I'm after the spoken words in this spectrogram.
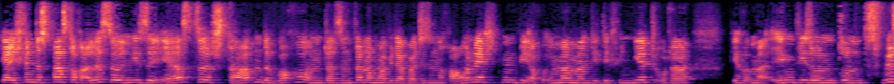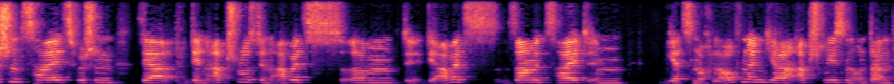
Ja, ich finde, das passt doch alles so in diese erste startende Woche und da sind wir nochmal wieder bei diesen Rauhnächten, wie auch immer man die definiert oder wie auch immer, irgendwie so, ein, so eine Zwischenzeit zwischen der, den Abschluss, den Arbeits, ähm, die, die arbeitssame Zeit im jetzt noch laufenden Jahr abschließen und dann,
